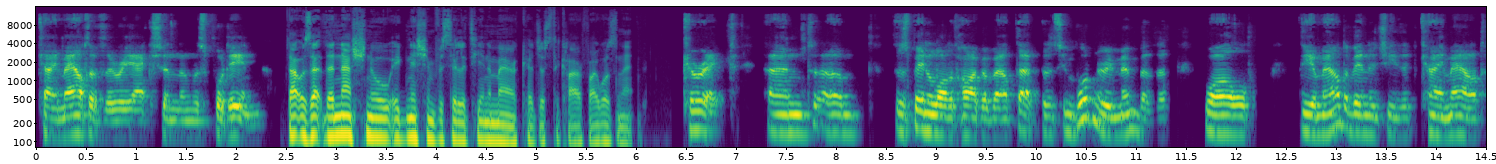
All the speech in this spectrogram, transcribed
came out of the reaction than was put in. That was at the National Ignition Facility in America, just to clarify, wasn't it? Correct. And um, there's been a lot of hype about that. But it's important to remember that while the amount of energy that came out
